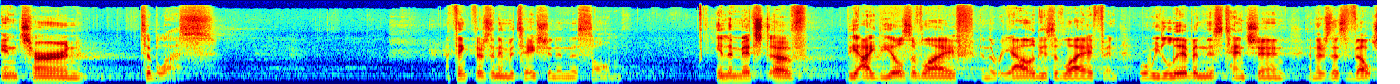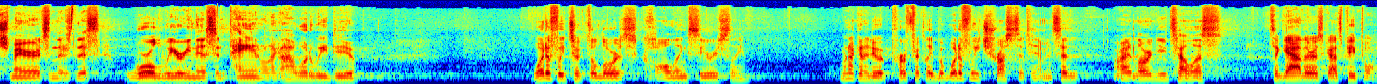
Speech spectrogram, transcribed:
in turn to bless. Think there's an invitation in this psalm. In the midst of the ideals of life and the realities of life, and where we live in this tension, and there's this Weltschmerz, and there's this world weariness and pain, we're like, oh, what do we do? What if we took the Lord's calling seriously? We're not going to do it perfectly, but what if we trusted Him and said, All right, Lord, you tell us to gather as God's people.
